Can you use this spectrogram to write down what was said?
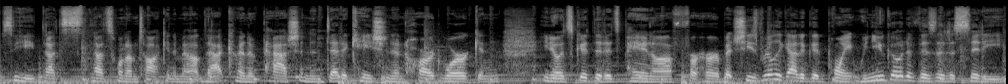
see, that's that's what I'm talking about. That kind of passion and dedication and hard work, and you know, it's good that it's paying off for her. But she's really got a good point. When you go to visit a city,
